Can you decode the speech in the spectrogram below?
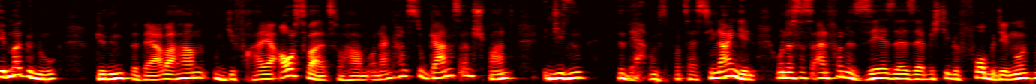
immer genug, genügend Bewerber haben, um die freie Auswahl zu haben. Und dann kannst du ganz entspannt in diesen Bewerbungsprozess hineingehen. Und das ist einfach eine sehr, sehr, sehr wichtige Vorbedingung,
